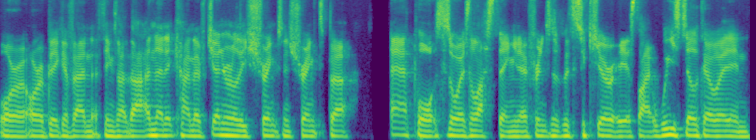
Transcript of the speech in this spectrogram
or or a big event, things like that, and then it kind of generally shrinks and shrinks. But airports is always the last thing. You know, for instance, with security, it's like we still go in,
